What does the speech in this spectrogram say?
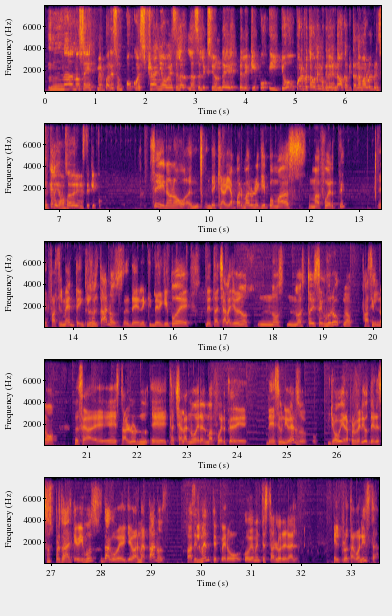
no, no sé, me parece un poco extraño a veces la, selección de, del equipo. Y yo, por el protagonismo que le habían dado a Capitana Marvel, pensé que le íbamos a ver en este equipo. Sí, no, no, de que había para armar un equipo más, más fuerte, eh, fácilmente, incluso el Thanos del, equipo de, T'Challa, yo no, no, no, estoy seguro, no, fácil no, o sea, eh, Star-Lord, eh, T'Challa no era el más fuerte de, de, ese universo, yo hubiera preferido de esos personajes que vimos, Dago, llevarme a Thanos, fácilmente, pero obviamente Star-Lord era el, protagonista.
